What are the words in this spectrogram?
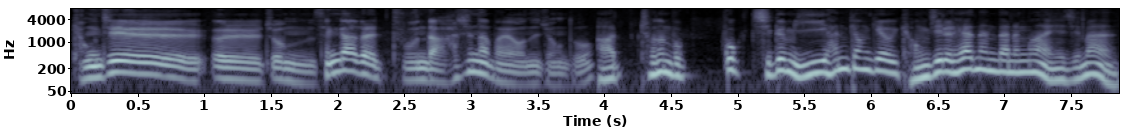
경질을 좀 생각을 두 분 다 하시나 봐요 어느 정도. 아 저는 뭐 꼭 지금 이 한 경기에 경질을 해야 된다는 건 아니지만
